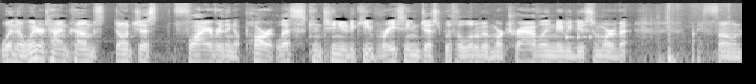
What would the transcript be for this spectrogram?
when the wintertime comes, don't just fly everything apart. Let's continue to keep racing just with a little bit more traveling, maybe do some more event. My phone.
